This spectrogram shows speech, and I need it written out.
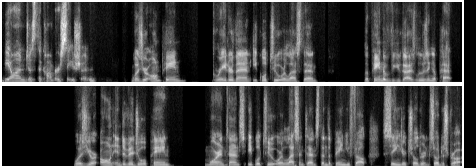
beyond just the conversation was your own pain greater than equal to or less than the pain of you guys losing a pet? Was your own individual pain more intense equal to or less intense than the pain you felt seeing your children so distraught?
